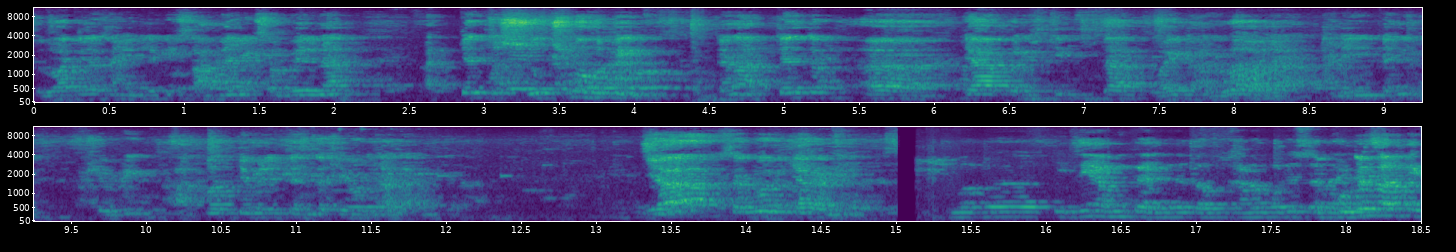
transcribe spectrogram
सुरुवातीला सांगितलं की सामाजिक संवेदना अत्यंत सूक्ष्म होती. त्यांना अत्यंत त्या परिस्थितीचा वाईट अनुभव आला आणि त्यांनी शेवटी आत्महत्येमध्ये त्यांचा शेवट झाला. या सर्व विचाराने मग तिथे आम्ही कार्यरत आहोत खानापुरी सर कुठं चालते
